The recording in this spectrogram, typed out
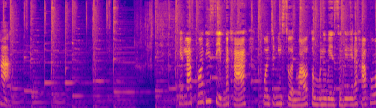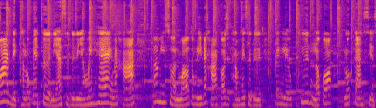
ค่ะ ล็ดลับข้อที่ 10 นะคะ ควรจะมีส่วนเว้าตรงบริเวณสะดือนะคะ เพราะว่าเด็กทารกแรกเกิดเนี้ยสะดือยังไม่แห้งนะคะ ถ้ามีส่วนเว้าตรงนี้นะคะ ก็จะทำให้สะดือแห้งเร็วขึ้น แล้วก็ลดการเสียด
